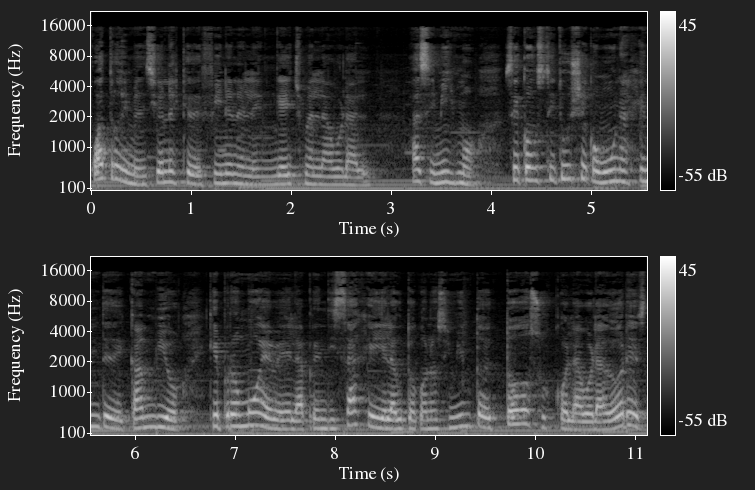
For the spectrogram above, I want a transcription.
cuatro dimensiones que definen el engagement laboral. Asimismo, se constituye como un agente de cambio que promueve el aprendizaje y el autoconocimiento de todos sus colaboradores,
